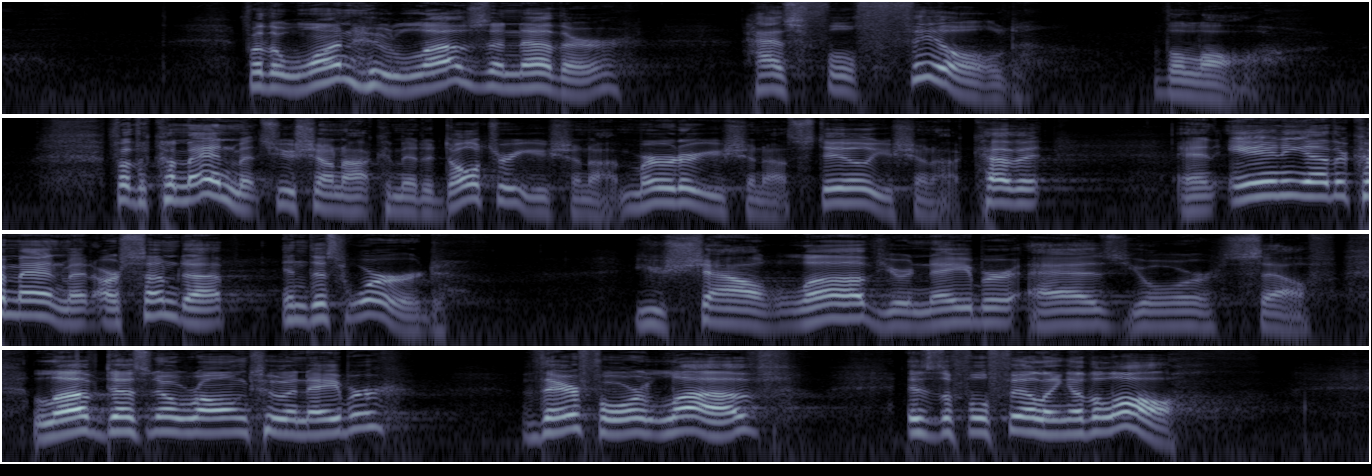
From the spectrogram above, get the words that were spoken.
For the one who loves another has fulfilled the law. For the commandments, you shall not commit adultery, you shall not murder, you shall not steal, you shall not covet, and any other commandment are summed up in this word you shall love your neighbor as yourself. Love does no wrong to a neighbor. Therefore, love is the fulfilling of the law.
